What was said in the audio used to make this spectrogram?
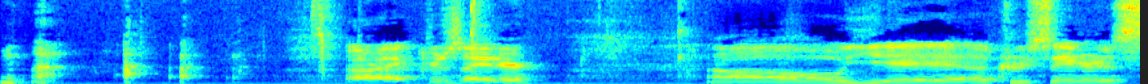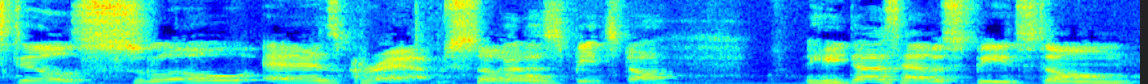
Alright, Crusader. Oh yeah, Crusader is still slow as crap. So Got a speed stone. he does have a speed stone,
